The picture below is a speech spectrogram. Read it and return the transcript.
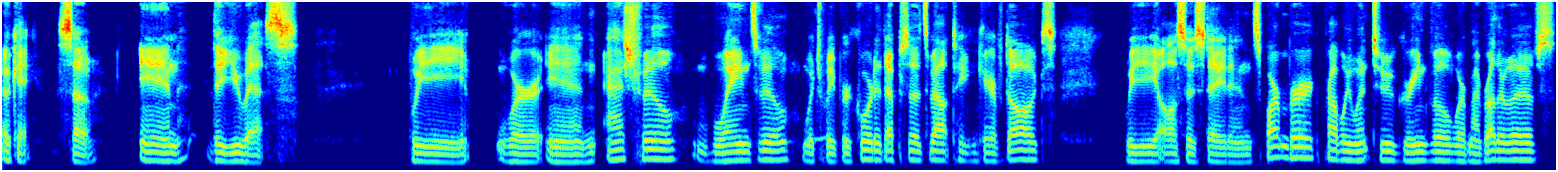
Okay, so in the US, we were in Asheville, Waynesville, which we've recorded episodes about taking care of dogs. We also stayed in Spartanburg, probably went to Greenville, where my brother lives,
